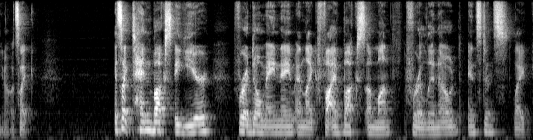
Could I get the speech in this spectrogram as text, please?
You know, it's like it's like 10 bucks a year for a domain name and like 5 bucks a month for a Linode instance. Like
